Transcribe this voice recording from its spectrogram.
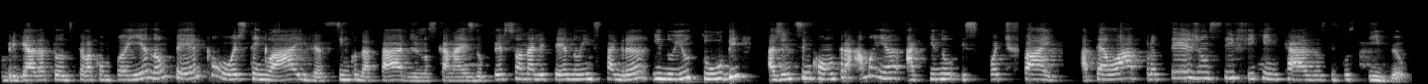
Obrigada a todos pela companhia. Não percam, hoje tem live às 5 da tarde nos canais do Personalité no Instagram e no YouTube. A gente se encontra amanhã aqui no Spotify. Até lá, protejam-se, fiquem em casa se possível.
